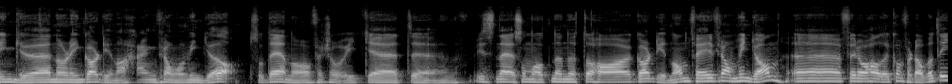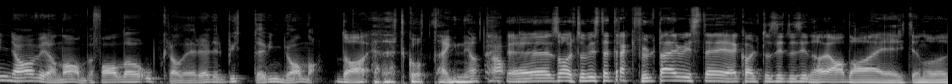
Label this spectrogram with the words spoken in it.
vinduet, når den gardina henger framover vinduet. da. Så det er nå for så vidt et eh, Hvis det er sånn at en er nødt til å ha gardinene feil fram vinduene eh, for å ha det komfortabelt inn, ja, vil nå anbefale å oppgradere eller bytte vinduene. da. Da er det et godt tegn, ja. Ja. Eh, Så altså hvis det er trekkfullt der, hvis det er kaldt å sitte ved siden av, ja da er det ikke noe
